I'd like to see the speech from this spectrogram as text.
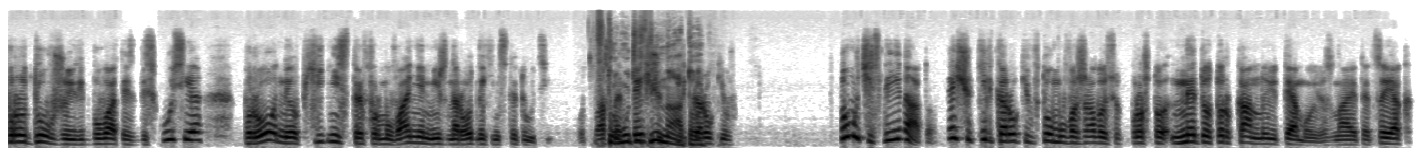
продовжує відбуватись дискусія про необхідність реформування міжнародних інституцій. От, тому те, що НАТО. кілька років, тому числі і НАТО, те, що кілька років тому вважалося просто недоторканною темою. Знаєте, це як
